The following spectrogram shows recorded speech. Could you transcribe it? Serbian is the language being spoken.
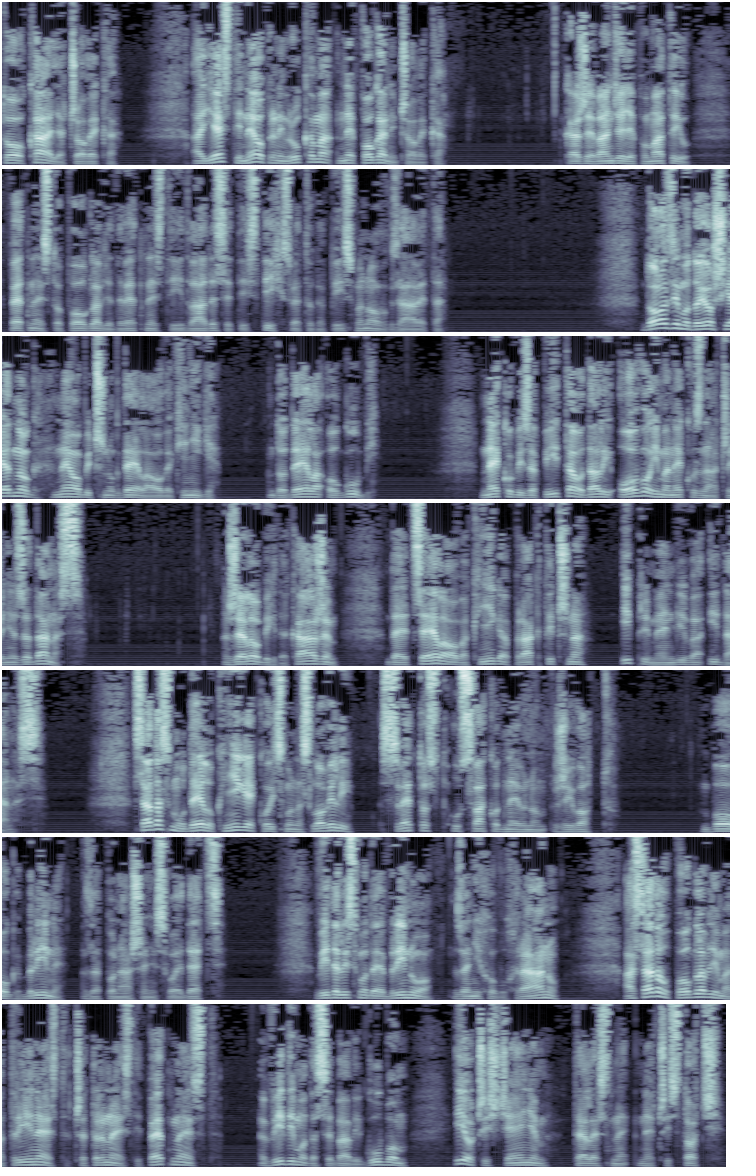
to kalja čoveka, a jesti neoprenim rukama ne pogani čoveka. Kaže Evanđelje po Mateju, 15. poglavlje, 19. i 20. stih Svetoga pisma Novog Zaveta. Dolazimo do još jednog neobičnog dela ove knjige, do dela o gubi. Neko bi zapitao da li ovo ima neko značenje za danas. Želeo bih da kažem da je cela ova knjiga praktična i primenljiva i danas. Sada smo u delu knjige koji smo naslovili Svetost u svakodnevnom životu. Bog brine za ponašanje svoje dece. Vidjeli smo da je brinuo za njihovu hranu, a sada u poglavljima 13, 14 i 15 vidimo da se bavi gubom i očišćenjem telesne nečistoće.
